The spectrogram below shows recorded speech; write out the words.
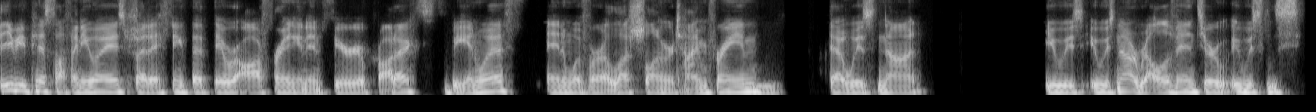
they'd be pissed off anyways. But I think that they were offering an inferior product to begin with, and with a much longer time frame, that was not, it was it was not relevant, or it was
